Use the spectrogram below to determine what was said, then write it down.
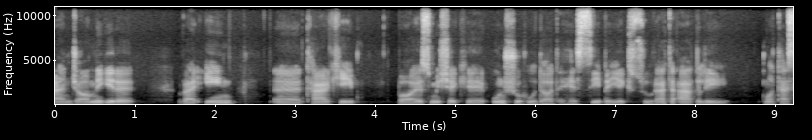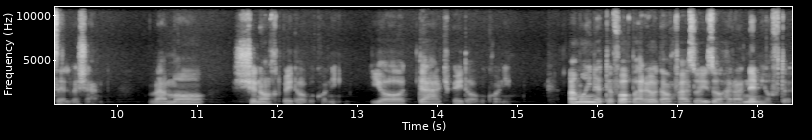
انجام می‌گیره و این ترکیب باعث میشه که اون شهودات حسی به یک صورت عقلی متصل بشن و ما شناخت پیدا بکنیم یا درک پیدا بکنیم. اما این اتفاق برای آدم فضایی ظاهرا نمیافته.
